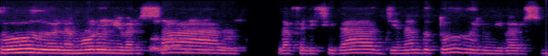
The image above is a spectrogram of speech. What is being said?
todo el amor universal, la felicidad llenando todo el universo.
